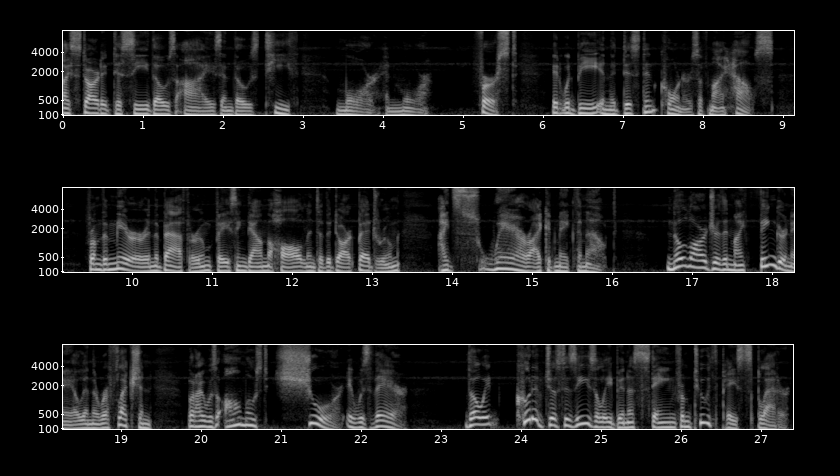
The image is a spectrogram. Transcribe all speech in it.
I started to see those eyes and those teeth more and more. First, it would be in the distant corners of my house. From the mirror in the bathroom facing down the hall into the dark bedroom, I'd swear I could make them out. No larger than my fingernail in the reflection, but I was almost sure it was there. Though it could have just as easily been a stain from toothpaste splatter.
